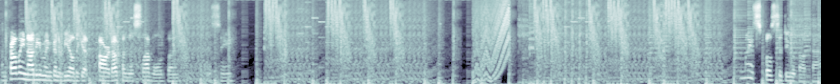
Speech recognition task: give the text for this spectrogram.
I'm probably not even going to be able to get powered up in this level, but we'll see. Supposed to do about that?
